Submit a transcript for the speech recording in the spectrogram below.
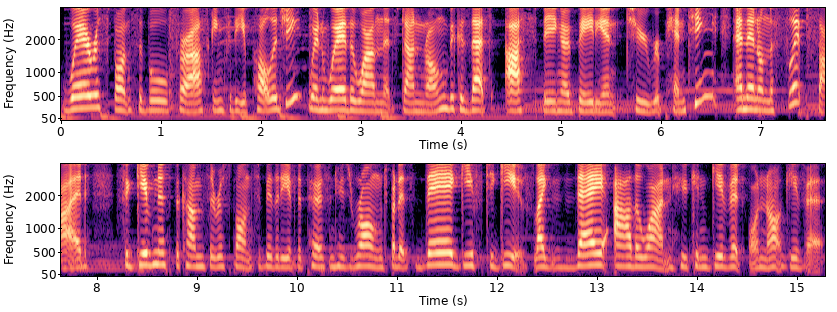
We're responsible for asking for the apology when we're the one that's done wrong, because that's us being obedient to repenting. And then on the flip side, forgiveness becomes the responsibility of the person who's wronged, but it's their gift to give. Like, they are the one who can give it or not give it.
